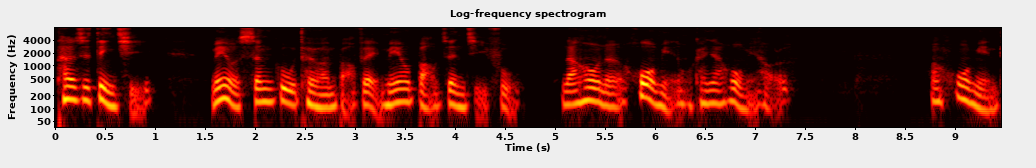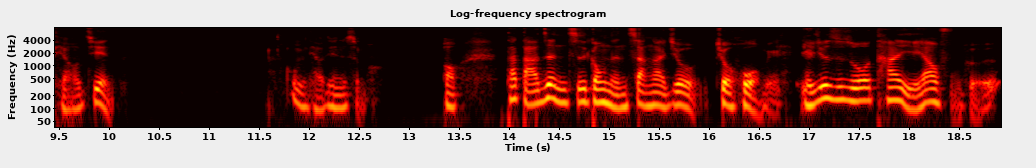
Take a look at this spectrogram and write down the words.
它又是定期，没有身故退还保费，没有保证给付，然后呢，豁免我看一下豁免好了，啊，豁免条件，豁免条件是什么？哦，他达认知功能障碍就就豁免，也就是说，他也要符合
